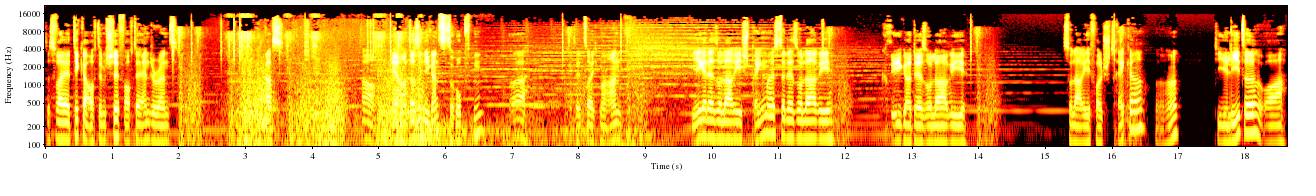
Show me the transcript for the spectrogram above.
das war der Dicke auf dem Schiff, auf der Endurance. Krass. Oh, ja, und da sind die ganz zerrupften. Oh, Seht's euch mal an. Jäger der Solari, Sprengmeister der Solari, Krieger der Solari, Solari-Vollstrecker. Die Elite. Boah.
